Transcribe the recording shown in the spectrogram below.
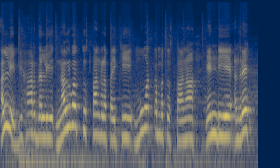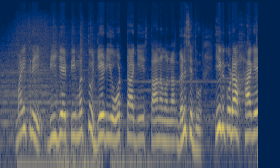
ಅಲ್ಲಿ ಬಿಹಾರದಲ್ಲಿ ನಲವತ್ತು ಸ್ಥಾನಗಳ ಪೈಕಿ ಮೂವತ್ತೊಂಬತ್ತು ಸ್ಥಾನ ಎನ್ ಡಿ ಎ ಅಂದರೆ ಮೈತ್ರಿ, ಬಿ ಜೆ ಪಿ ಮತ್ತು ಜೆ ಡಿ ಯು ಒಟ್ಟಾಗಿ ಸ್ಥಾನವನ್ನು ಗಳಿಸಿದ್ವು ಈಗ ಕೂಡ ಹಾಗೆ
